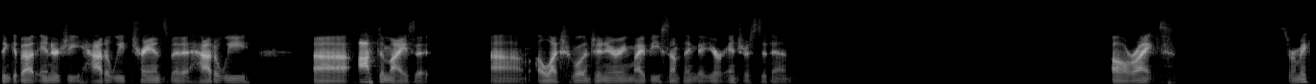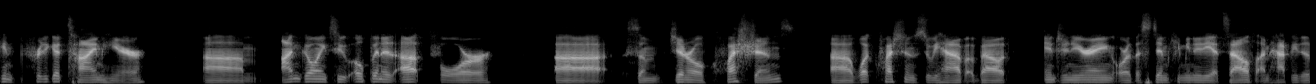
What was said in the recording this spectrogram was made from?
think about energy. How do we transmit it? How do we uh, optimize it? Um, electrical engineering might be something that you're interested in. All right. So we're making pretty good time here. Um, I'm going to open it up for uh, some general questions. Uh, what questions do we have about engineering or the STEM community itself? I'm happy to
